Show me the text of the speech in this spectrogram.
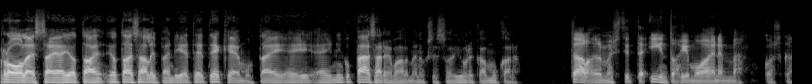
rooleissa ja jotain, jotain salibändiä eteen tekee, mutta ei, ei, ei niin pääsarjan valmennuksessa ole juurikaan mukana. Täällä on ilmeisesti sitten intohimoa enemmän, koska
